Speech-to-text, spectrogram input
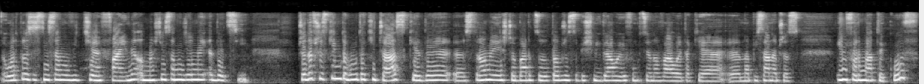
WordPress jest niesamowicie fajny odnośnie samodzielnej edycji. Przede wszystkim to był taki czas, kiedy strony jeszcze bardzo dobrze sobie śmigały i funkcjonowały, takie napisane przez informatyków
